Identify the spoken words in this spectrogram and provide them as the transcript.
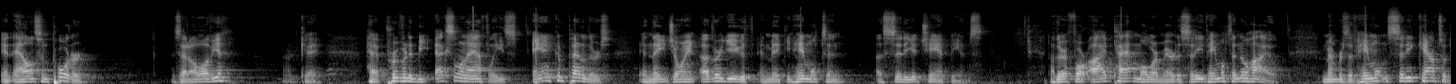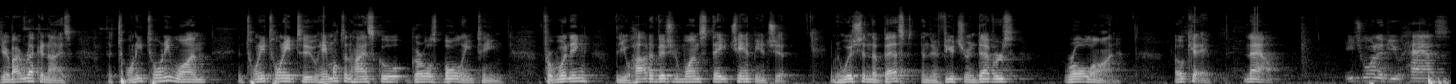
and Allison Porter. Is that all of you? Okay. Have proven to be excellent athletes and competitors, and they join other youth in making Hamilton a city of champions. Now, therefore, I, Pat Moeller, Mayor of the City of Hamilton, Ohio, members of Hamilton City Council, hereby recognize the 2021 and 2022 Hamilton High School girls bowling team for winning the Ohio Division One state championship. And we wish them the best in their future endeavors. Roll on. Okay, now, each one of you has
